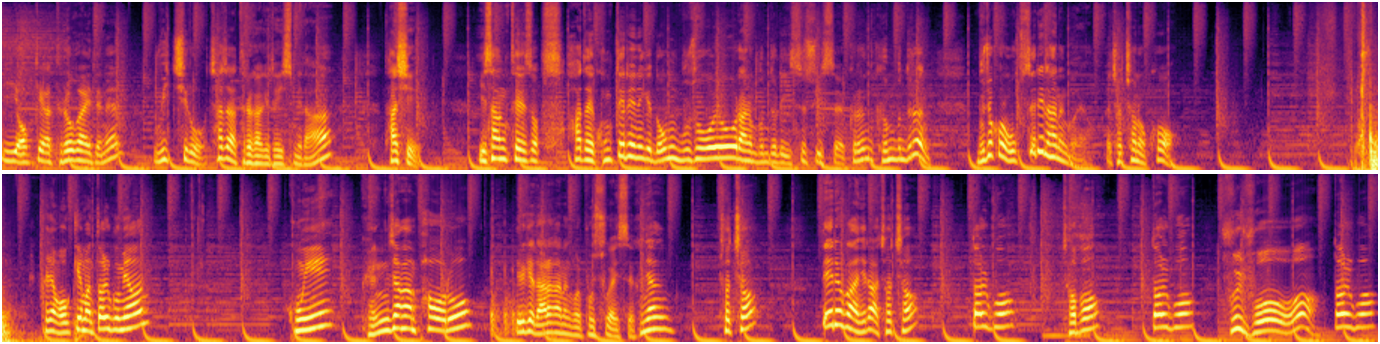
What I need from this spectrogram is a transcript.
이 어깨가 들어가야 되는 위치로 찾아 들어가게 되어 있습니다. 다시 이 상태에서 아, 내 공 때리는 게 너무 무서워요 라는 분들이 있을 수 있어요. 그런 그런 분들은 무조건 옥스리를 하는 거예요. 젖혀놓고 그냥 어깨만 떨구면 공이 굉장한 파워로 이렇게 날아가는 걸 볼 수가 있어요. 그냥 젖혀 때려가 아니라 젖혀 떨고 접어 떨고 줄 줘 떨고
